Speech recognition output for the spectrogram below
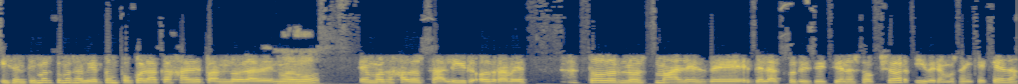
y sentimos que hemos abierto un poco la caja de Pandora de nuevo hemos dejado salir otra vez todos los males de, las jurisdicciones offshore y veremos en qué queda.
